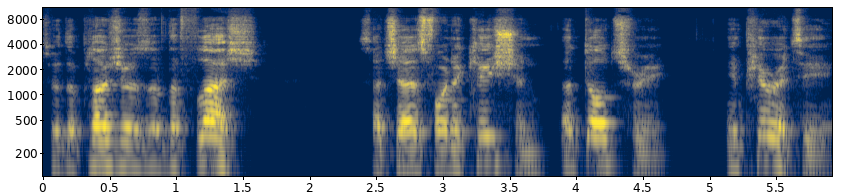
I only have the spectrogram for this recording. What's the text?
to the pleasures of the flesh, such as fornication, adultery, impurity,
